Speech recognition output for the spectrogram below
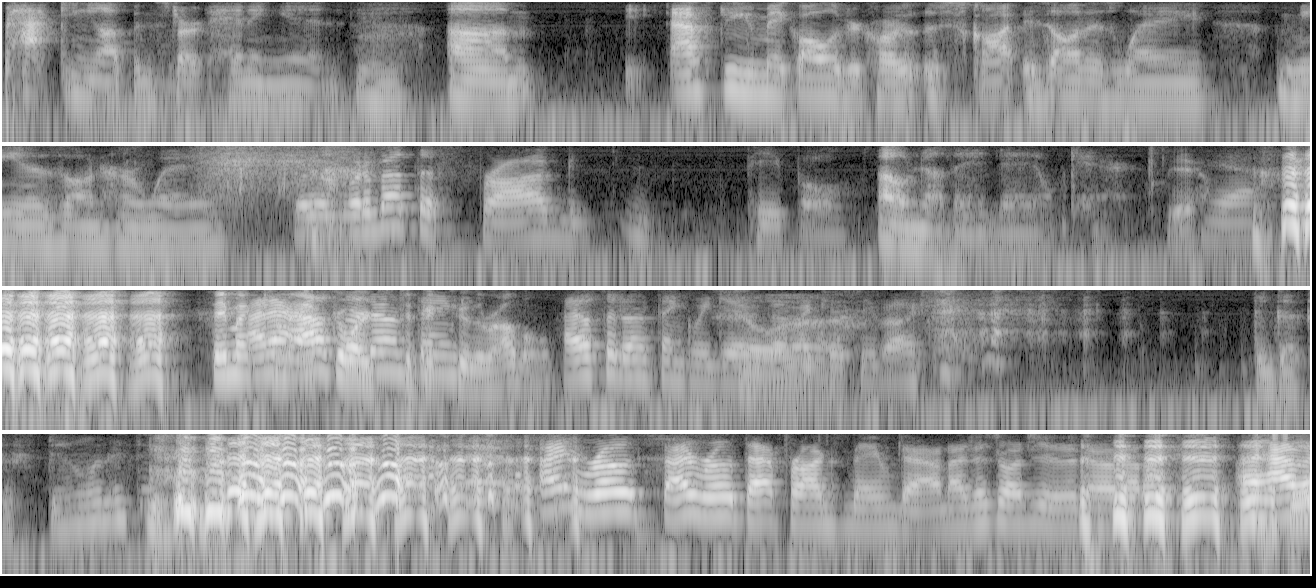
packing up and start heading in. Um, after you make all of your cars, Scott is on his way. Mia's on her way. What, what about the frog people? Oh no, they they don't care. Yeah. Yeah. they might I- come I also afterwards don't to pick think- through the rubble. I also don't think we gave So, them a kissy box. Think I could steal anything? I wrote I wrote that frog's name down. I just want you to know that I, I have it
